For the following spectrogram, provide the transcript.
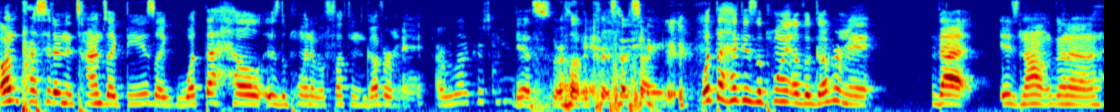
unprecedented times like these, like what the hell is the point of a fucking government? Are we allowed to curse on here? Yes, we're allowed Okay, to curse. I'm sorry. What the heck is the point of a government that is not gonna,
